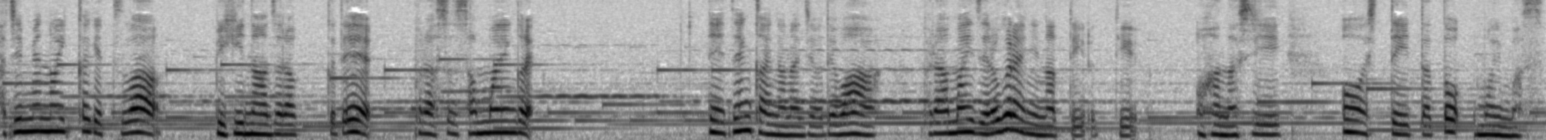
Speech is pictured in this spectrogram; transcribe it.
初めの1ヶ月はビギナーズラックでプラス3万円ぐらい。で前回のラジオではプラマイゼロぐらいになっているっていうお話をしていたと思います。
